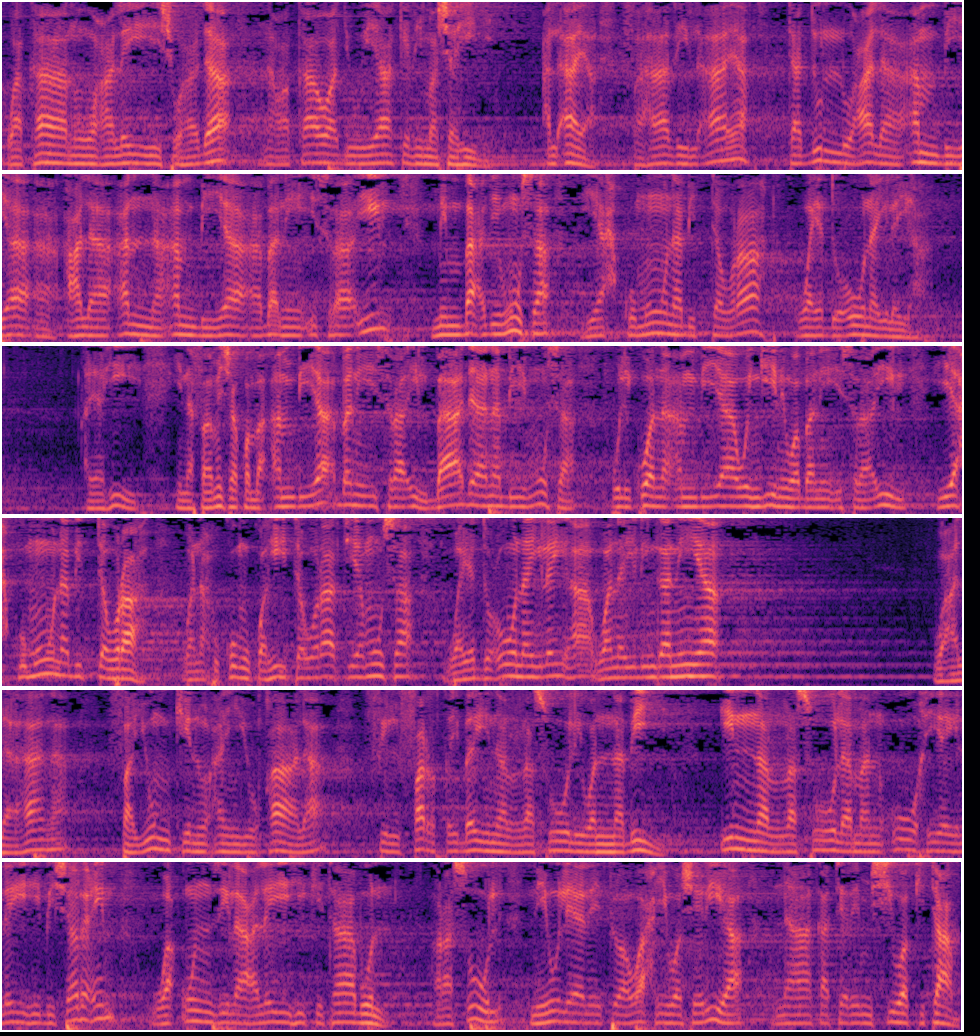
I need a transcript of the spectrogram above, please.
wakanu alayhi shuhada na wakawa juu yake ni mashahidi alaya fahadhi alaya تدل على أنبياء على أن أنبياء بني إسرائيل من بعد موسى يحكمون بالتوراة ويدعون إليها aya hii inafahamisha kwamba anbiya bani Israil baada ya nabii Musa kulikuwa na anbiya wengine wa bani Israil yahkumuna bitawrah wanahukumu kwa hii taurati ya Musa wayad'una ilaiha wanailingania وعلى هذا فيمكن أن يقال في الفرق بين الرسول والنبي إن الرسول من أوحي إليه بشرع وأنزل عليه كتاب. رسول نيولي عليه وحي وشريع ناكترمش وكتاب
